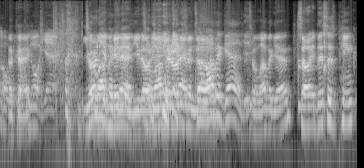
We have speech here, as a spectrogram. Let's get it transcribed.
Oh, Okay. Oh yeah. You To already admitted again. you don't, To love you don't again. even To know. love again. To love again? So this is Pink.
